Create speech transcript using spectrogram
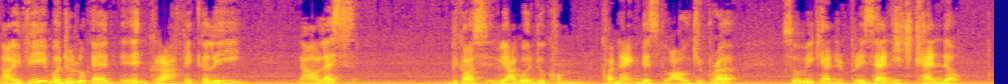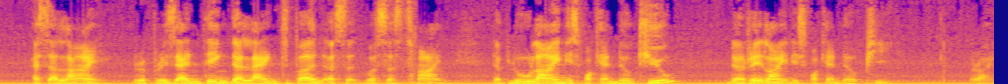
Now if we were to look at it graphically, now let's, because we are going to connect this to algebra, so we can represent each candle as a line representing the length burn versus time. The blue line is for candle Q, the red line is for candle P. Right.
